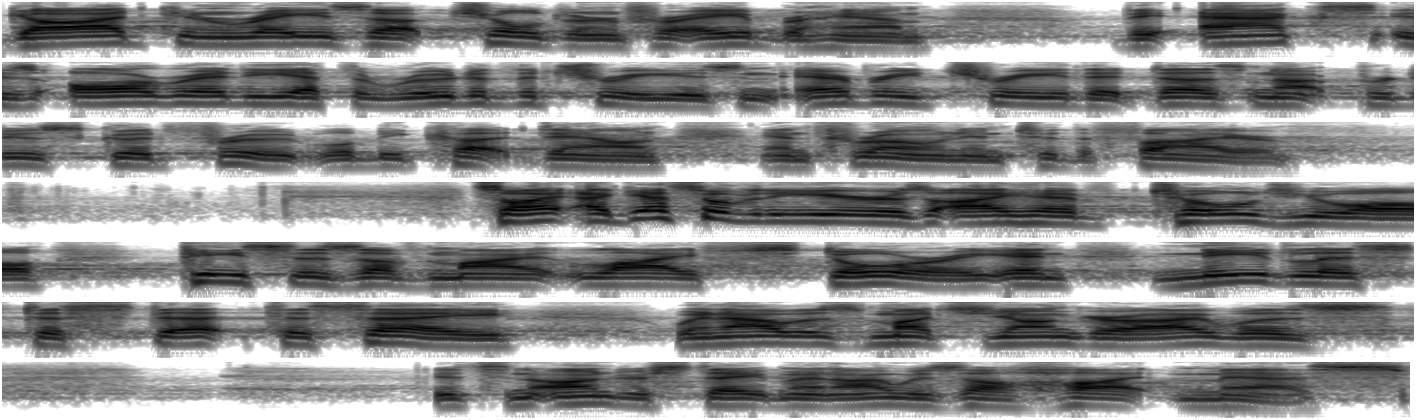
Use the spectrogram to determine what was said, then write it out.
God can raise up children for Abraham. The axe is already at the root of the trees, and every tree that does not produce good fruit will be cut down and thrown into the fire. So, I, I guess over the years, I have told you all pieces of my life story, and needless to, st- to say, when I was much younger, I was, it's an understatement, I was a hot mess.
